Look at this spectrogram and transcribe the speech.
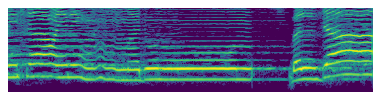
لشاعر مجنون بل جاء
